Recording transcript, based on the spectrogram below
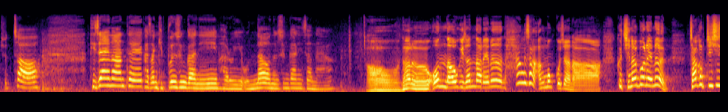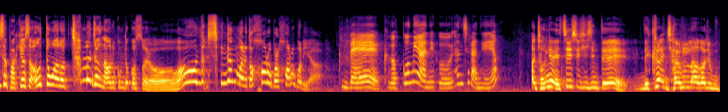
좋죠. 디자이너한테 가장 기쁜 순간이 바로 이 옷 나오는 순간이잖아요. 아우 나는 옷 나오기 전날에는 항상 악몽 꾸잖아. 그 지난번에는 작업 지시서 바뀌어서 엉뚱한 옷 천만 장 나오는 꿈도 꿨어요. 아나 생각만 해도 헐어벌 헐어벌이야. 근데 그거 꿈이 아니고 현실 아니에요? 아, 작년 SS 시즌 때 네크라인 잘못 나와가지고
